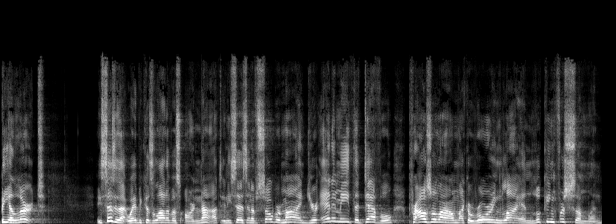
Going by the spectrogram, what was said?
be alert. He says it that way because a lot of us are not. And he says, and of sober mind, your enemy, the devil, prowls around like a roaring lion looking for someone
